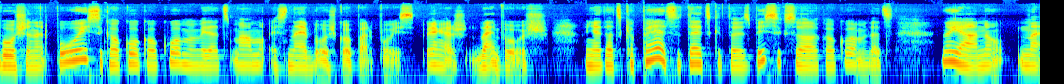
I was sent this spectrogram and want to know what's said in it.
būšanu ar puisi, kaut ko, kaut ko. Man bija tāds, māmu, es nebūšu kopā ar puisi. Vienkārši nebūšu. Viņai tāds, kāpēc? Tu teici, ka tu esi biseksuāli kaut ko. Man tāds, nu jā, nu, nē.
